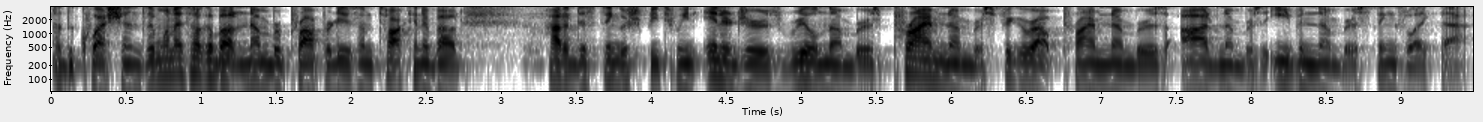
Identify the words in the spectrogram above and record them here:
of the questions. And when I talk about number properties, I'm talking about how to distinguish between integers, real numbers, prime numbers, figure out prime numbers, odd numbers, even numbers, things like that.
